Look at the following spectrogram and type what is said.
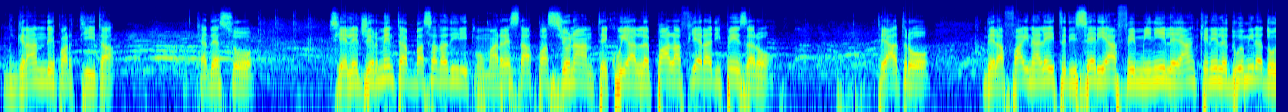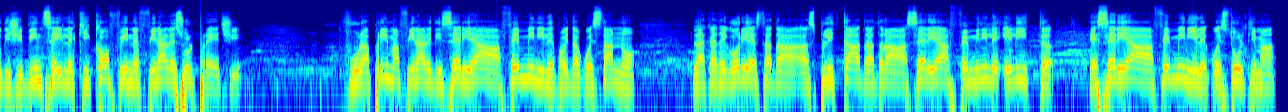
grande partita che adesso si è leggermente abbassata di ritmo ma resta appassionante qui al Palafiera di Pesaro. Teatro della Final 8 di Serie A femminile anche nel 2012 vinse il kick-off in finale sul Preci. Fu la prima finale di Serie A femminile poi da quest'anno la categoria è stata splittata tra Serie A femminile Elite e Serie A femminile. Quest'ultima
